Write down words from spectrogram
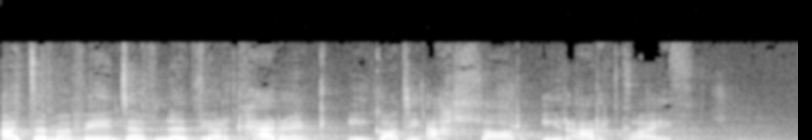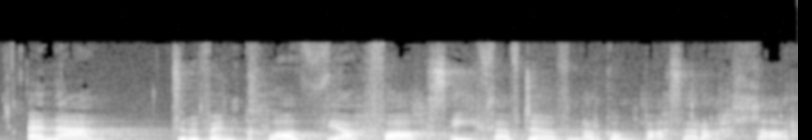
A dyma fe'n defnyddio'r cerig i godi allor i'r arglwydd. Yna, dyma fe'n cloddio ffos eithaf dyfn o'r gwmpas yr allor.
